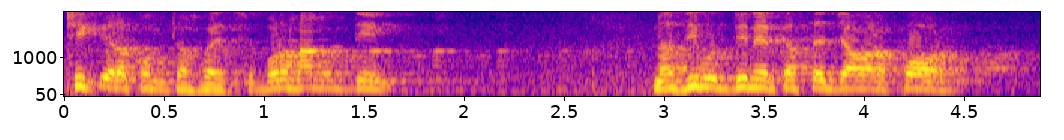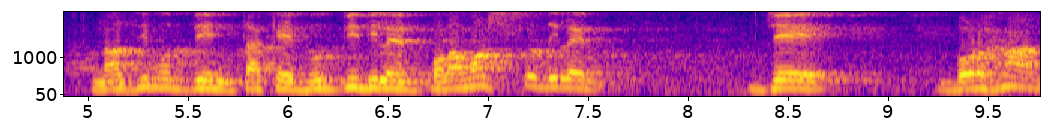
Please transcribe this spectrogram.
ঠিক এরকমটা হয়েছে। বোরহানুদ্দিন, নাজিমুদ্দিনের কাছে যাওয়ার পর নাজিমুদ্দিন তাকে বুদ্ধি দিলেন, পরামর্শ দিলেন যে, বোরহান,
